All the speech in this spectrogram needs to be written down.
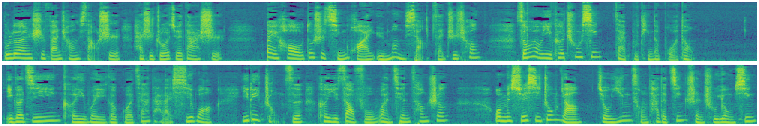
不论是凡常小事还是卓绝大事，背后都是情怀与梦想在支撑，总有一颗初心在不停的搏动。一个基因可以为一个国家带来希望，一粒种子可以造福万千苍生。我们学习中阳，就应从他的精神处用心，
